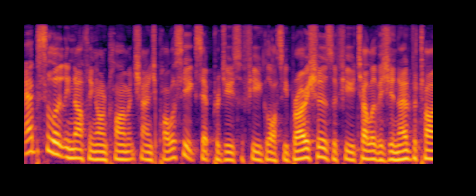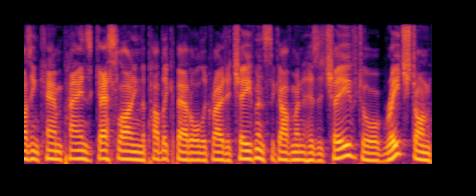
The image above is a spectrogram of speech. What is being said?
absolutely nothing on climate change policy except produce a few glossy brochures, a few television advertising campaigns, gaslighting the public about all the great achievements the government has achieved or reached on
